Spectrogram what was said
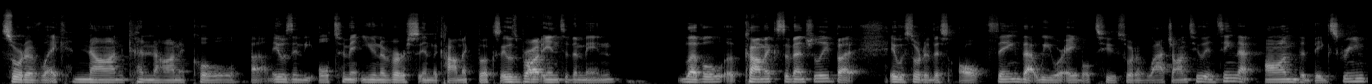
sort of like non-canonical. Um, it was in the Ultimate Universe in the comic books. It was brought into the main level of comics eventually, but it was sort of this alt thing that we were able to sort of latch onto and seeing that on the big screen,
